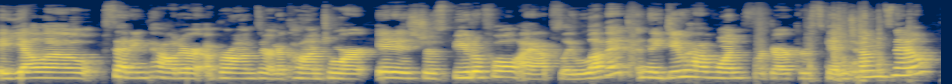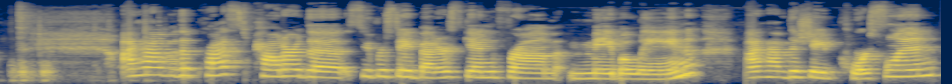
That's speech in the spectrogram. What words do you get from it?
a yellow setting powder, a bronzer, and a contour. It is just beautiful. I absolutely love it. And they do have one for darker skin tones now. I have the pressed powder, the Superstay Better Skin from Maybelline. I have the shade Porcelain.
